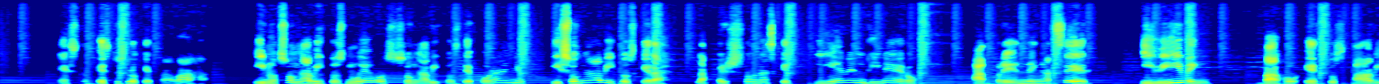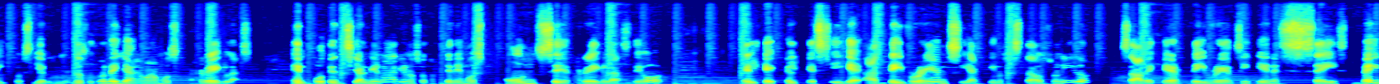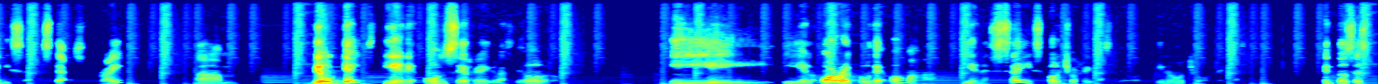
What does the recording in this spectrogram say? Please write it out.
esto, esto es lo que trabaja. Y no son hábitos nuevos, son hábitos de por año y son hábitos que las, las personas que tienen dinero aprenden a hacer y viven bajo estos hábitos. Y nosotros le llamamos reglas. En Potencial Millonario nosotros tenemos 11 reglas de oro. El que, el que sigue a Dave Ramsey aquí en los Estados Unidos sabe que Dave Ramsey tiene seis baby steps, right? Um, Bill Gates tiene 11 reglas de oro. Y, y el Oracle de Omaha tiene seis, ocho reglas de oro. Tiene ocho reglas. Entonces,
